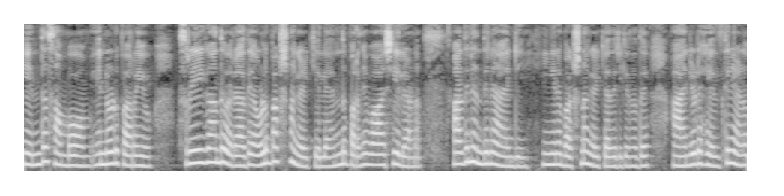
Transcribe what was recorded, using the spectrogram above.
എന്താ സംഭവം? എന്നോട് പറയൂ. ശ്രീകാന്ത് വരാതെ അവൾ ഭക്ഷണം കഴിക്കില്ല എന്ന് പറഞ്ഞ് വാശിയിലാണ്. അതിനെന്തിനാ ആന്റി ഇങ്ങനെ ഭക്ഷണം കഴിക്കാതിരിക്കുന്നത്? ആന്റിയുടെ ഹെൽത്തിനെയാണ്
